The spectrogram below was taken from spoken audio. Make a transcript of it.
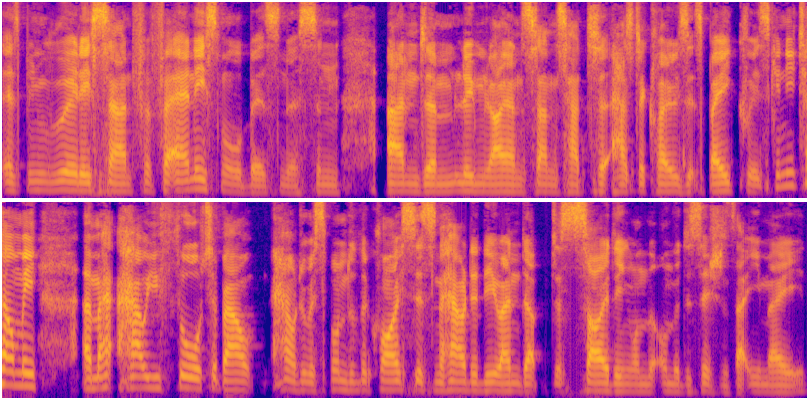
has been really sad for, for any small business, and and um, Luminary, I understand, has had to has to close its bakeries. Can you tell me um, how you thought about how to respond to the crisis, and how did you end up deciding on the on the decisions that you made?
